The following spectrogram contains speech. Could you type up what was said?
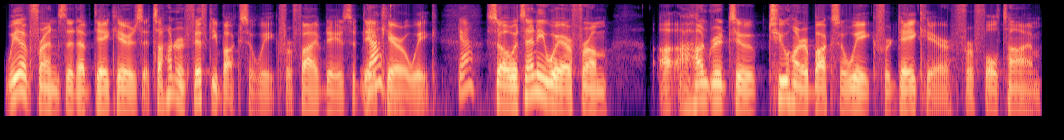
we have friends that have daycares. It's 150 bucks a week for five days of daycare Yeah. a week. Yeah. So it's anywhere from a hundred to 200 bucks a week for daycare for full time.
